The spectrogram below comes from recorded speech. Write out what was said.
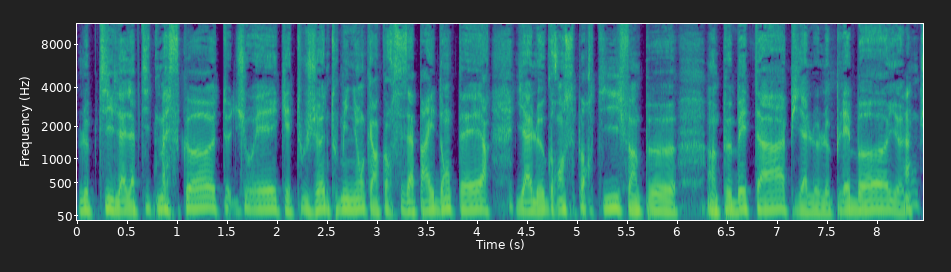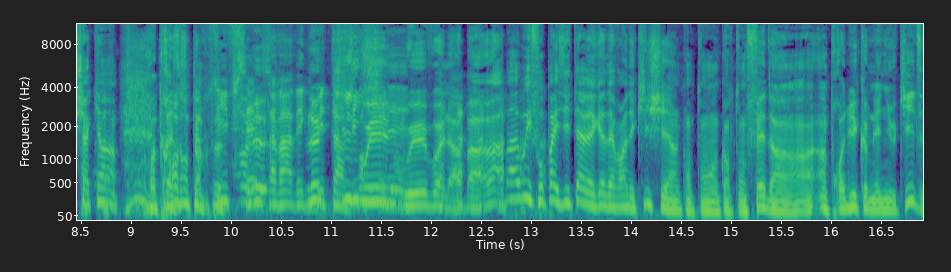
le petit, la, la petite mascotte, Joey, qui est tout jeune, tout mignon, qui a encore ses appareils dentaires. Il y a le grand sportif, un peu un peu bêta, puis il y a le, le playboy. Donc chacun représente un peu. C'est- ça va avec le bêta. cliché. Oui, oui, voilà. Bah, ah bah oui, il faut pas hésiter avec d'avoir des clichés hein, quand on quand on fait d'un un produit comme les New Kids.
